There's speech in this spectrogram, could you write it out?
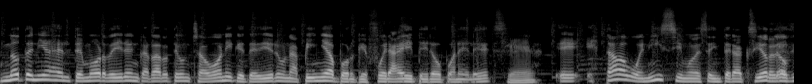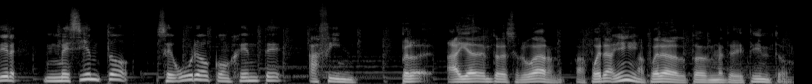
no tenías el temor de ir a encararte a un chabón y que te diera una piña porque fuera hétero, ponele. Sí. Eh, estaba buenísimo esa interacción, Pero- es decir, me siento seguro con gente afín. Pero ahí adentro de ese lugar, afuera, Sí. afuera era totalmente distinto.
